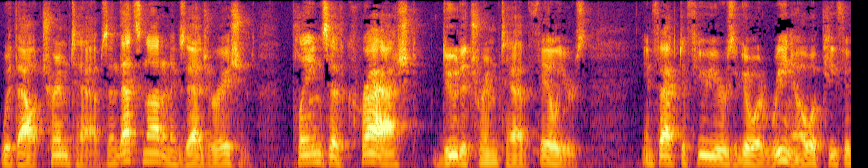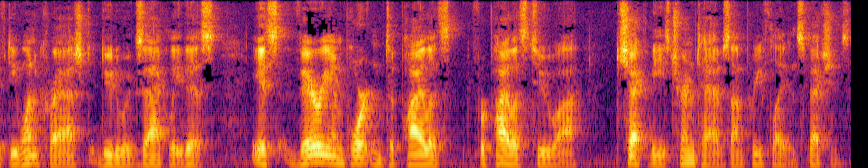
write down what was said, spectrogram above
without trim tabs. And that's not an exaggeration. Planes have crashed due to trim tab failures. In fact, a few years ago at Reno, a P-51 crashed due to exactly this. It's very important to pilots for pilots to uh, check these trim tabs on pre-flight inspections.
